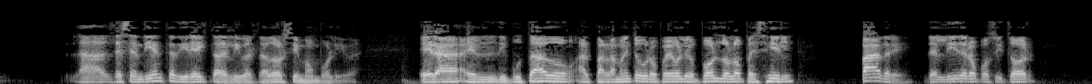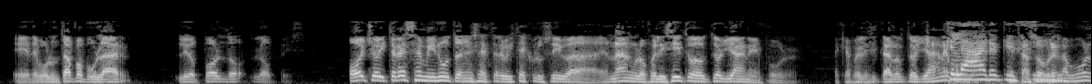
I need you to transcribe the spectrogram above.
la descendiente directa del libertador Simón Bolívar. Era el diputado al Parlamento Europeo Leopoldo López Gil, padre del líder opositor eh, de Voluntad Popular, Leopoldo López. Ocho y trece minutos en esa entrevista exclusiva. Hernán, lo felicito, doctor Llanes, por... Hay que felicitar al doctor Llanes. Claro que está sí. sobre la bola.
